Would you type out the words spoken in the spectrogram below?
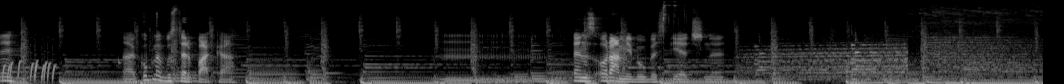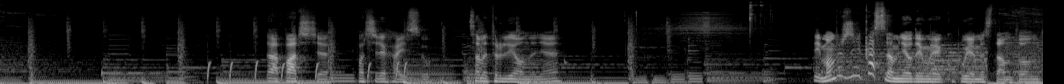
Eh. A, kupmy booster packa. Mm, ten z orami był bezpieczny. A, patrzcie. Patrzcie ile hajsu. Same tryliony, nie? Ty, mam wrażenie, że kasy nam nie odejmuje, kupujemy stamtąd.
